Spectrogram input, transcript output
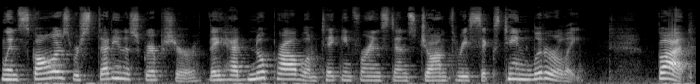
When scholars were studying the scripture, they had no problem taking, for instance, John 3:16 literally. But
